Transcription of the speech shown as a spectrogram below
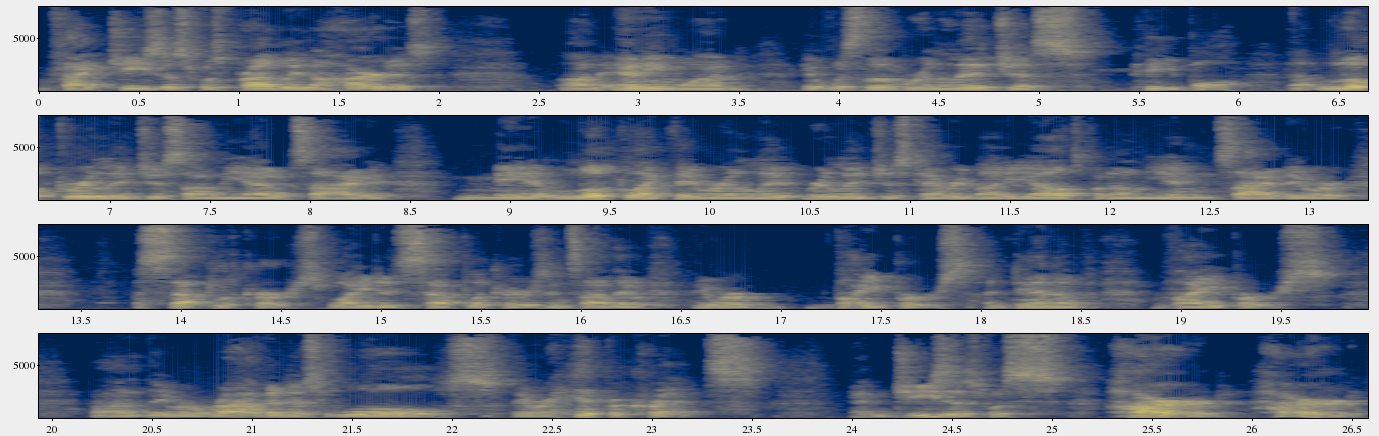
In fact, Jesus was probably the hardest on anyone. It was the religious people that looked religious on the outside. Made it look like they were religious to everybody else, but on the inside, they were sepulchres, whited sepulchres. Inside, they, they were vipers, a den of vipers. Uh, they were ravenous wolves. They were hypocrites. And Jesus was hard, hard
